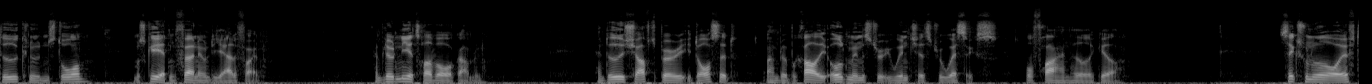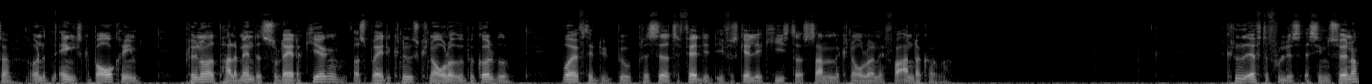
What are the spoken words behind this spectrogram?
døde Knud den Store, måske af den førnævnte hjertefejl. Han blev 39 år gammel. Han døde i Shaftesbury i Dorset, og han blev begravet i Old Minster i Winchester, Wessex, hvorfra han havde regeret. 600 år efter, under den engelske borgerkrig, plyndrede parlamentets soldater kirken og spredte Knuds knogler ud på gulvet, hvorefter de blev placeret tilfældigt i forskellige kister sammen med knoglerne fra andre konger. Knud efterfulgtes af sine sønner,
